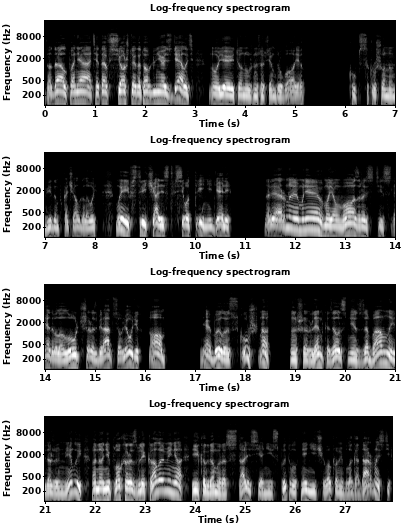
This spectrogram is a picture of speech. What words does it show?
но дал понять, это все, что я готов для нее сделать, но ей-то нужно совсем другое. Куб с сокрушенным видом покачал головой. Мы встречались всего три недели. Наверное, мне в моем возрасте следовало лучше разбираться в людях, но мне было скучно, а Шарлен казалась мне забавной и даже милой, она неплохо развлекала меня, и когда мы расстались, я не испытывал к ней ничего, кроме благодарности,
